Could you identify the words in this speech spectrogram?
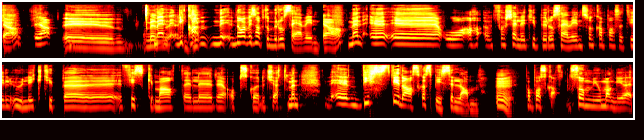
Ja. Ja. eh, men, Men vi kan, nå har vi snakket om rosévin. Ja. Men, eh, eh, og ah, forskjellige typer rosévin som kan passe til ulik type eh, fiskemat eller oppskåret kjøtt. Men eh, hvis vi da skal spise lam Mm. på påskeaften, som jo mange gjør,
